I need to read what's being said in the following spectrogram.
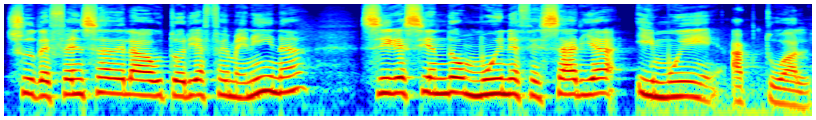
su defensa de la autoría femenina, sigue siendo muy necesaria y muy actual.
